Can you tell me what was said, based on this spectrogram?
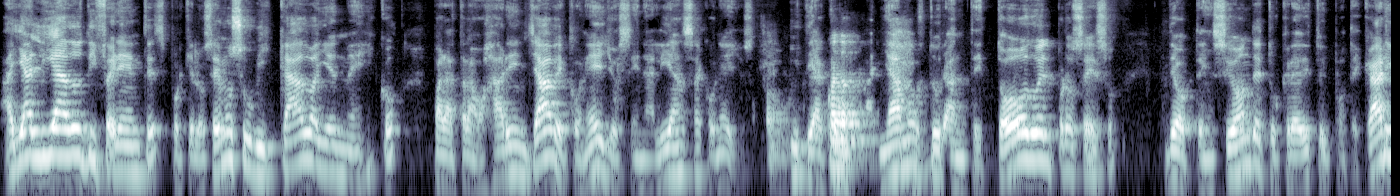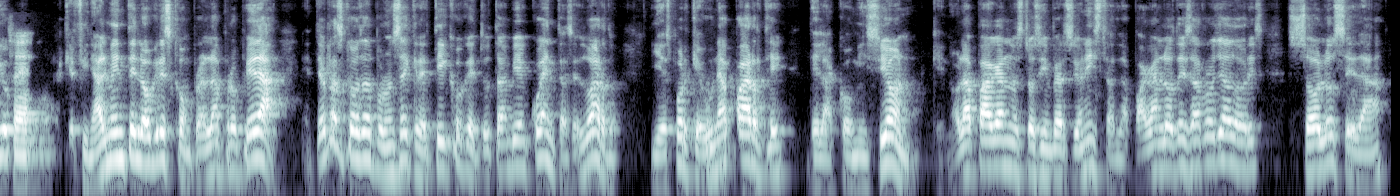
Hay aliados diferentes porque los hemos ubicado ahí en México para trabajar en llave con ellos, en alianza con ellos. Y te acompañamos durante todo el proceso de obtención de tu crédito hipotecario, para que finalmente logres comprar la propiedad. Entre otras cosas, por un secretico que tú también cuentas, Eduardo, y es porque una parte de la comisión, que no la pagan nuestros inversionistas, la pagan los desarrolladores, solo se da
